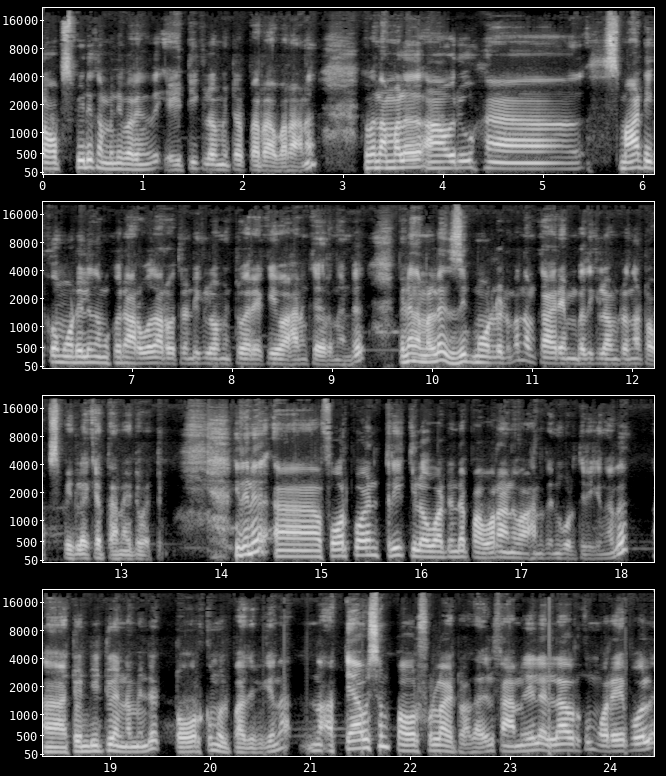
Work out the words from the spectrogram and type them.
ടോപ്പ് സ്പീഡ് കമ്പനി പറയുന്നത് എയ്റ്റി കിലോമീറ്റർ പെർ അവർ ആണ്. അപ്പോൾ നമ്മൾ ആ ഒരു സ്മാർട്ട് ഇക്കോ മോഡലിൽ നമുക്ക് ഒരു അറുപത് അറുപത്തിരണ്ട് കിലോമീറ്റർ വരെയൊക്കെ ഈ വാഹനം കയറുന്നുണ്ട്. പിന്നെ നമ്മളുടെ സിപ്പ് മോഡൽ ഇടുമ്പോൾ നമുക്ക് ആ ഒരു എൺപത് കിലോമീറ്റർ എന്ന ടോപ്പ് സ്പീഡിലേക്ക് എത്താനായിട്ട് പറ്റും. ഇതിന് ഫോർ പോയിന്റ് ത്രീ കിലോ വാട്ടിന്റെ പവറാണ് വാഹനത്തിന് കൊടുത്തിരിക്കുന്നത്. ട്വന്റി ടു എൻ എമ്മിന്റെ ടോർക്കും ഉൽപ്പാദിപ്പിക്കുന്ന അത്യാവശ്യം പവർഫുൾ ആയിട്ടും അതായത് ഫാമിലിയിൽ എല്ലാവർക്കും ഒരേപോലെ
